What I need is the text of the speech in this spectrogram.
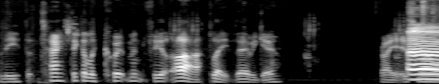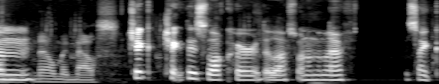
Lethal tactical equipment field. Ah, plate. There we go. Right, it's now, on, Um, now on my mouse. Check check this locker, the last one on the left. It's like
